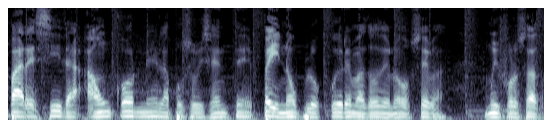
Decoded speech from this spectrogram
parecida a un córner la puso Vicente, peinó Plusco y remató de nuevo Seba, muy forzado,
